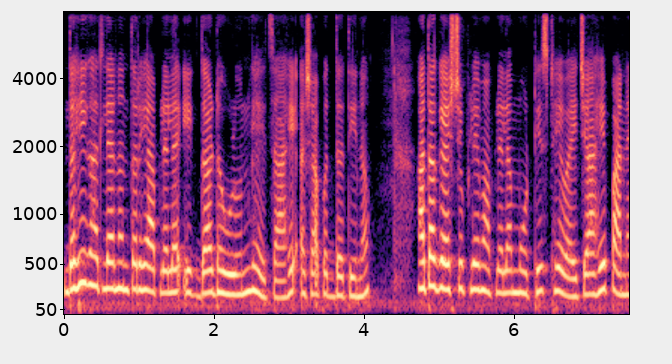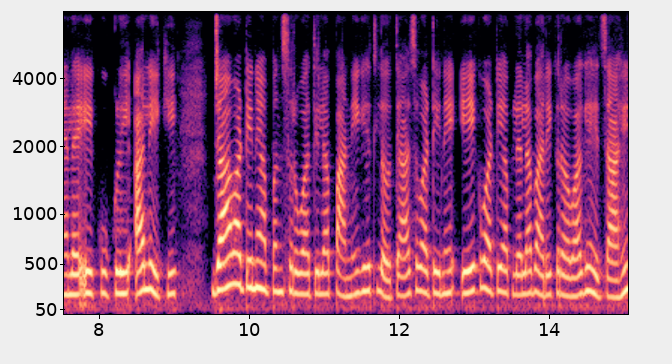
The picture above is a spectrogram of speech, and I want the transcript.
दही घातल्यानंतर हे आपल्याला एकदा ढवळून घ्यायचं आहे अशा पद्धतीनं. आता गॅसची फ्लेम आपल्याला मोठीच ठेवायची आहे. पाण्याला एक उकळी आली की ज्या वाटीने आपण सुरुवातीला पाणी घेतलं त्याच वाटीने एक वाटी आपल्याला बारीक रवा घ्यायचा आहे.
